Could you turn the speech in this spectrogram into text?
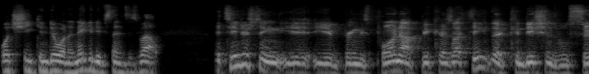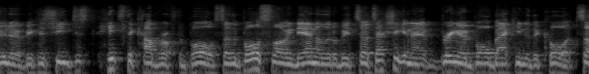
what she can do on a negative sense as well. It's interesting you, you, bring this point up because I think the conditions will suit her because she just hits the cover off the ball. So the ball's slowing down a little bit. So it's actually going to bring her ball back into the court. So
